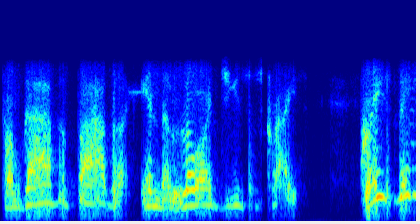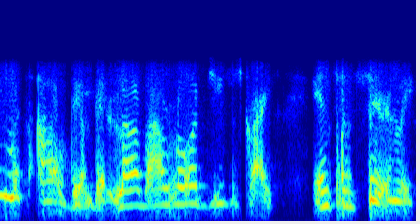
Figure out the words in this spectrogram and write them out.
from God the Father in the Lord Jesus Christ. Grace be with all them that love our Lord Jesus Christ and sincerely,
